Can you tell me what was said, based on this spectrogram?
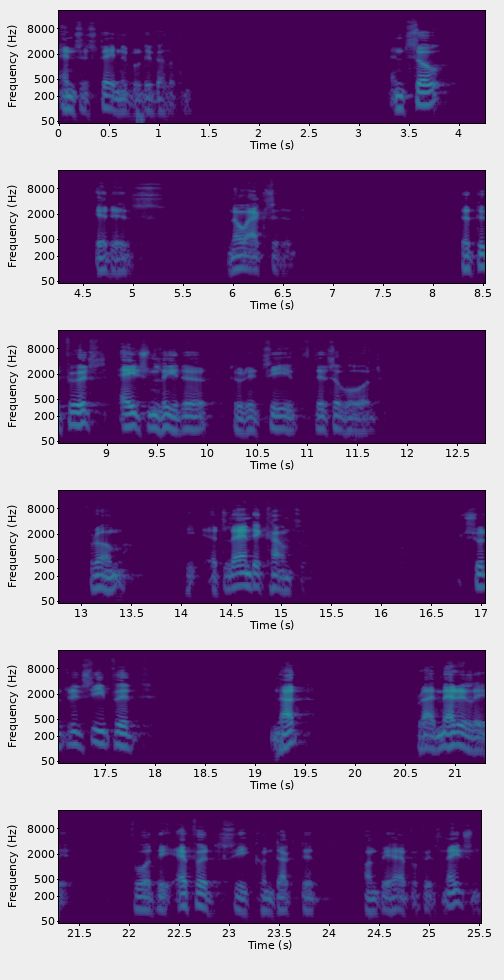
and sustainable development. And so it is no accident that the first Asian leader to receive this award from the Atlantic Council should receive it not primarily for the efforts he conducted on behalf of his nation,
